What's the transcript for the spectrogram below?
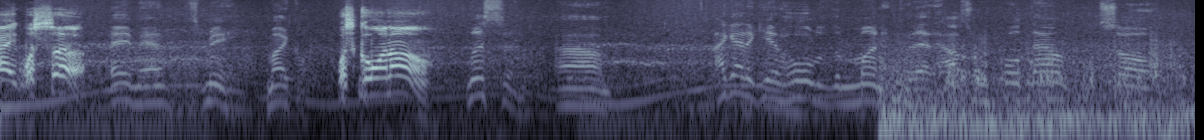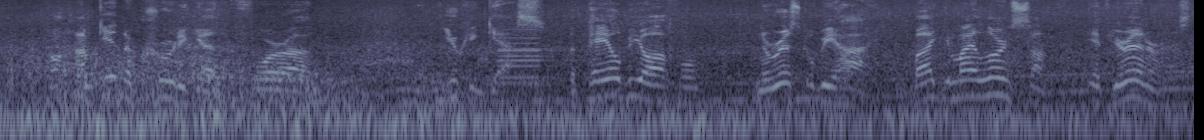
Hey, what's up? Hey, man, it's me, Michael. What's going on? Listen, um, I gotta get hold of the money for that house we pulled down, so well, I'm getting a crew together for, uh, you can guess. The pay will be awful, and the risk will be high, but you might learn something if you're interested.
